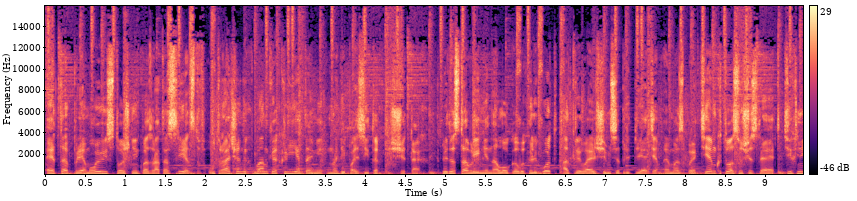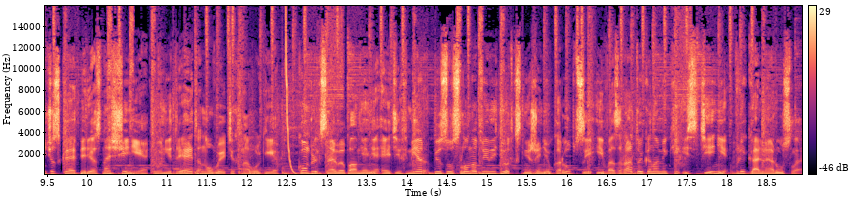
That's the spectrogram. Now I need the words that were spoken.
Это прямой источник возврата средств, утраченных в банках клиентами на депозитах и счетах. Предоставление налоговых льгот открывающимся предприятиям МСБ тем, кто осуществляет техническое переоснащение, внедряет новые технологии. Комплексное выполнение этих мер, безусловно, приведет к снижению коррупции и возврату экономики из тени в легальное русло.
